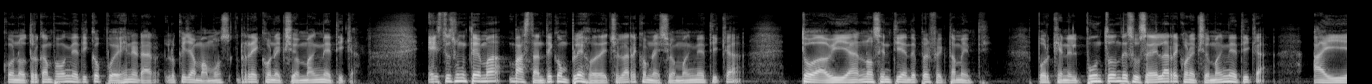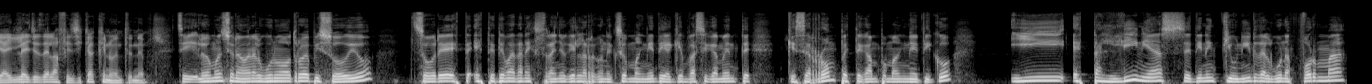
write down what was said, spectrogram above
con otro campo magnético puede generar lo que llamamos reconexión magnética. Esto es un tema bastante complejo, de hecho la reconexión magnética todavía no se entiende perfectamente, porque en el punto donde sucede la reconexión magnética, ahí hay leyes de la física que no entendemos. Sí, lo he mencionado en algún otro episodio sobre este, este tema tan extraño que es la reconexión magnética, que es básicamente que se rompe este campo magnético y estas líneas se tienen que unir de alguna forma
